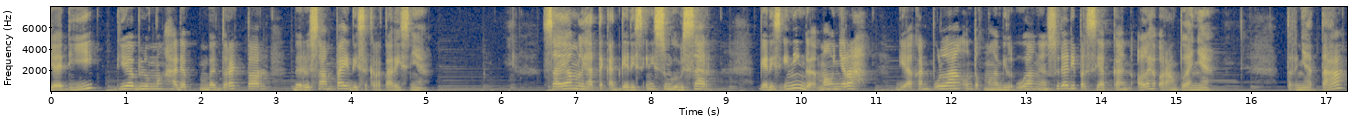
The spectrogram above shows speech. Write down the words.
Jadi, dia belum menghadap pembantu rektor, baru sampai di sekretarisnya. Saya melihat tekad gadis ini sungguh besar. Gadis ini nggak mau nyerah. Dia akan pulang untuk mengambil uang yang sudah dipersiapkan oleh orang tuanya. Ternyata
